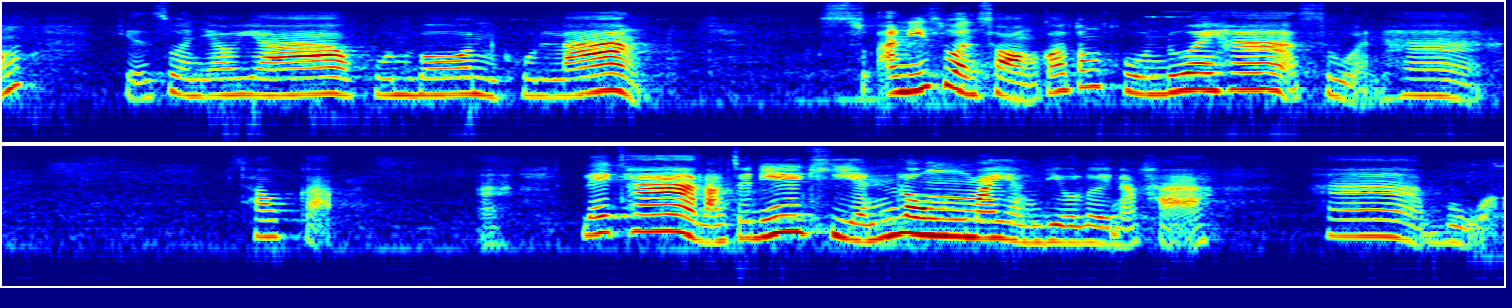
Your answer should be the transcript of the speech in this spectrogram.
2 เขียนส่วนยาวๆ คูณบน คูณล่าง อันนี้ส่วน 2 ก็ต้องคูณด้วย 5 ส่วน 5 เท่ากับเลข 5 หลังจากนี้เขียนลงมาอย่างเดียวเลยนะคะ 5 บวก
